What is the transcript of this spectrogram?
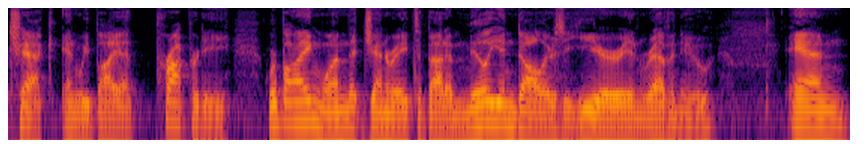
check and we buy a property. We're buying one that generates about a million dollars a year in revenue. And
